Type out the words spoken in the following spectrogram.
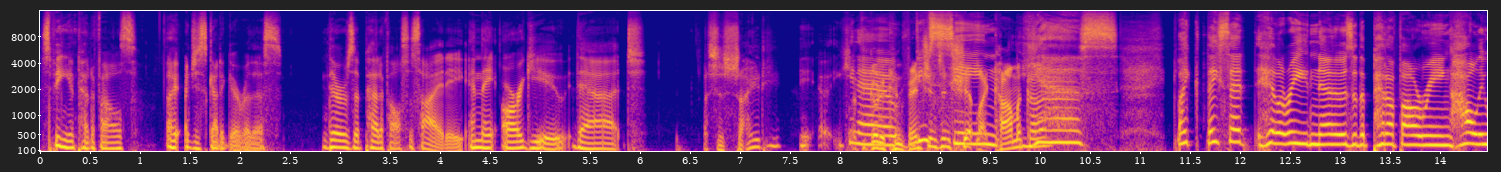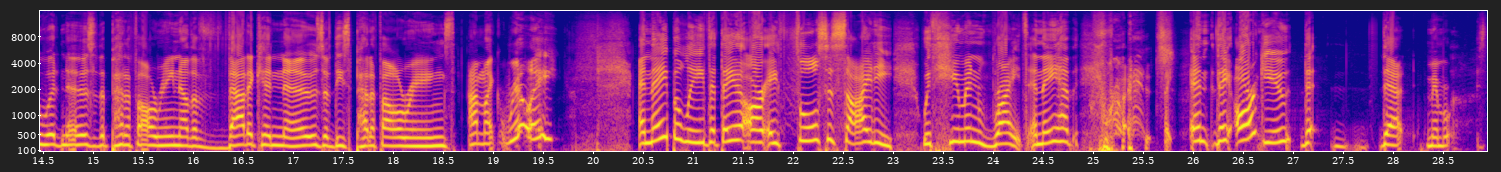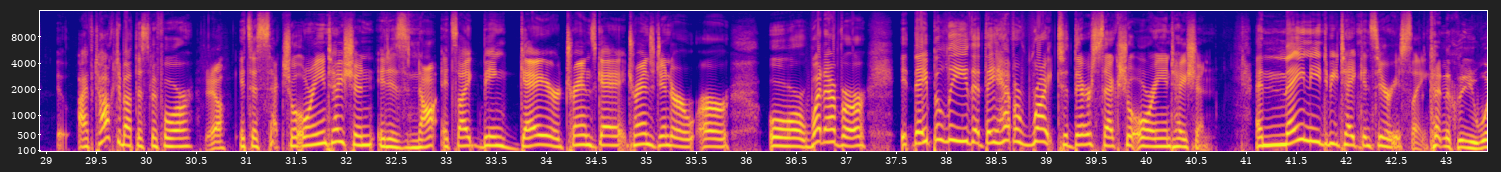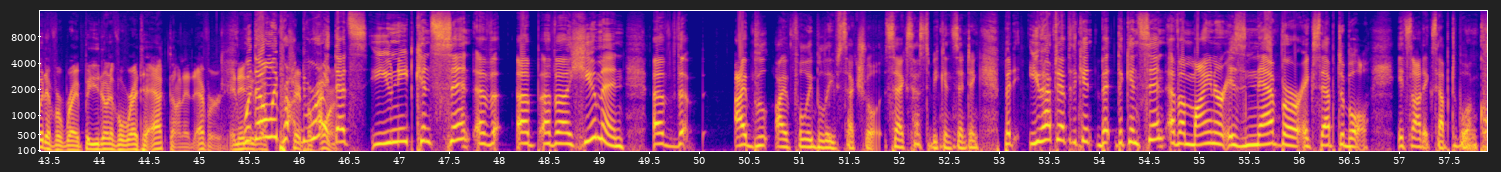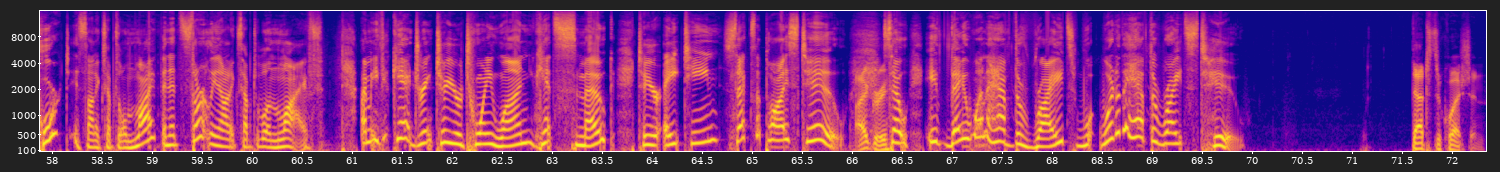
Speaking of pedophiles, I, I just got to go over this. There's a pedophile society, and they argue that A society? Uh, you Like know go to conventions and shit, like Comic-Con? Yes. Like they said, Hillary knows of the pedophile ring. Hollywood knows of the pedophile ring. Now the Vatican knows of these pedophile rings. I'm like, really? And they believe that they are a full society with human rights, and they have rights. and they argue that that remember I've talked about this before. Yeah. It's a sexual orientation. It is not it's like being gay or trans gay, transgender or or whatever. It, they believe that they have a right to their sexual orientation. And they need to be taken seriously. Technically, you would have a right, but you don't have a right to act on it ever. Well, the only problem, right? That's you need consent of, of of a human of the. I, I fully believe sexual sex has to be consenting, but you have to have the but the consent of a minor is never acceptable. It's not acceptable in court. It's not acceptable in life, and it's certainly not acceptable in life. I mean, if you can't drink till you're 21, you can't smoke till you're 18. Sex applies too. I agree. So if they want to have the rights, wh- what do they have the rights to? That's the question.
